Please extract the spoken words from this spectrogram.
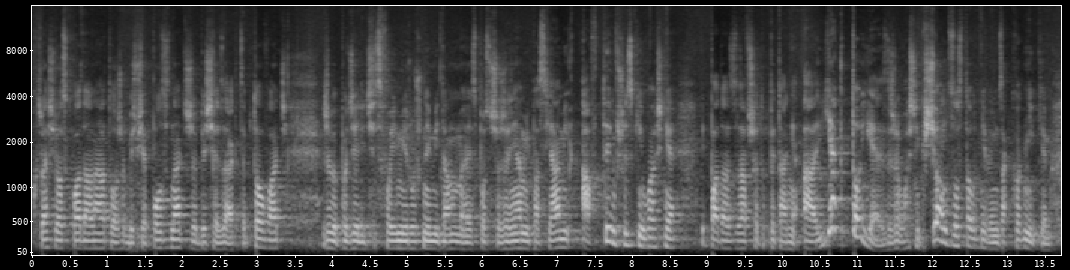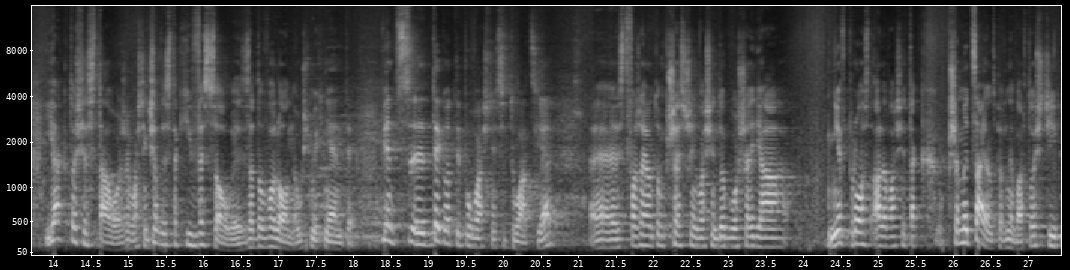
która się rozkłada na to, żeby się poznać, żeby się zaakceptować, żeby podzielić się swoimi różnymi tam e, spostrzeżeniami, pasjami, a w tym wszystkim właśnie pada zawsze to pytanie, a jak to jest, że właśnie ksiądz został, nie wiem, zakonnikiem? Jak to się stało, że właśnie ksiądz jest taki wesoły, zadowolony, uśmiechnięty? Więc e, tego typu właśnie sytuacje e, stwarzają tą przestrzeń właśnie do głoszenia nie wprost, ale właśnie tak przemycając pewne wartości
